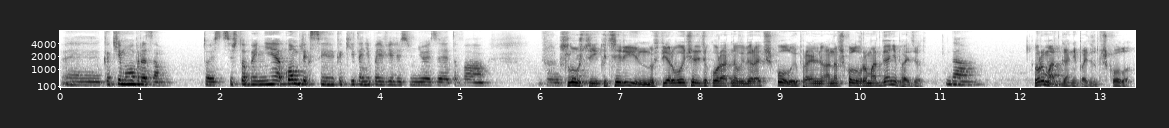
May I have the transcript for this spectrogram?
э, каким образом? То есть, чтобы не комплексы какие-то не появились у нее из-за этого. Вот. Слушайте, Екатерина, ну в первую очередь аккуратно выбирать школу. И правильно, она в школу в Рамадгане пойдет? Да. В Рамадгане пойдет в школу.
